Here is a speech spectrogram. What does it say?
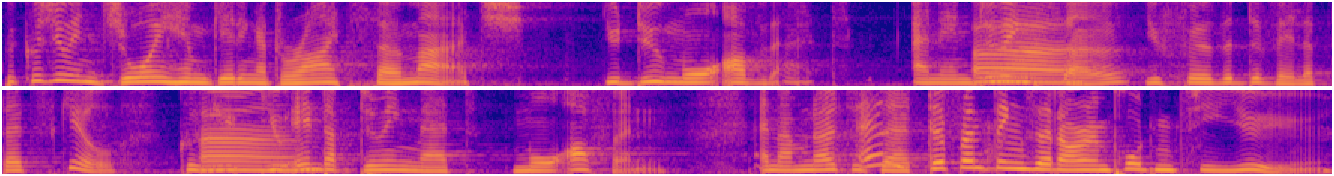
because you enjoy him getting it right so much, you do more of that. And in doing Ah. so, you further develop that skill because you, you end up doing that more often. And I've noticed and that different things that are important to you.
